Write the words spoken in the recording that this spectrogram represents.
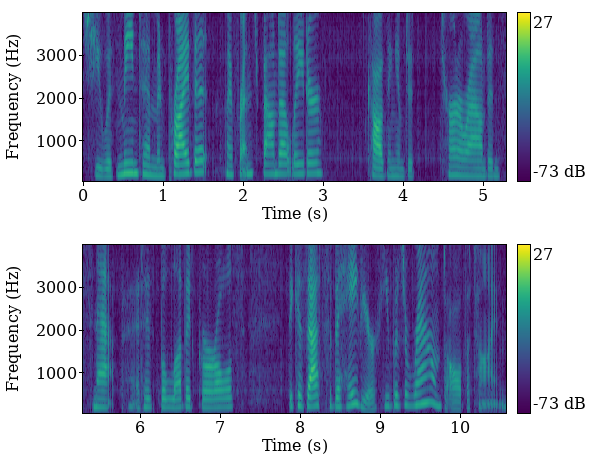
She was mean to him in private, my friends found out later, causing him to turn around and snap at his beloved girls because that's the behavior he was around all the time.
